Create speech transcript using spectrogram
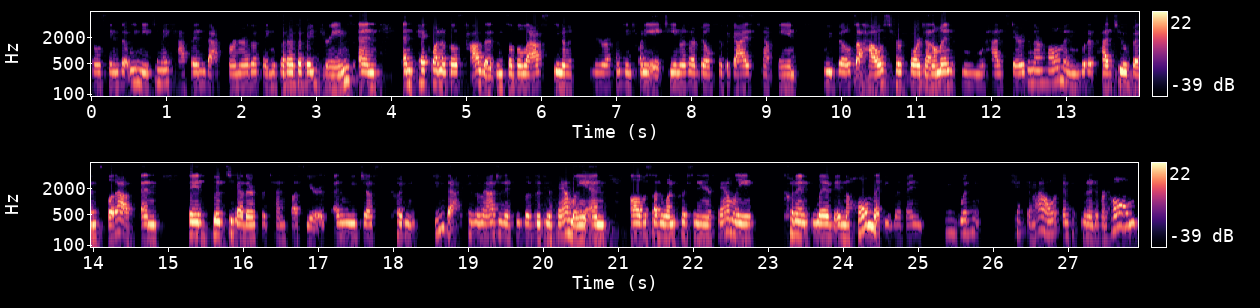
those things that we need to make happen back burner the things that are the big dreams and and pick one of those causes. And so the last you know we were referencing 2018 was our build for the guys campaign we built a house for four gentlemen who had stairs in their home and would have had to have been split up. And they'd lived together for 10 plus years and we just couldn't do that. Because imagine if you lived with your family and all of a sudden one person in your family couldn't live in the home that you live in you wouldn't kick them out and put them in a different home.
